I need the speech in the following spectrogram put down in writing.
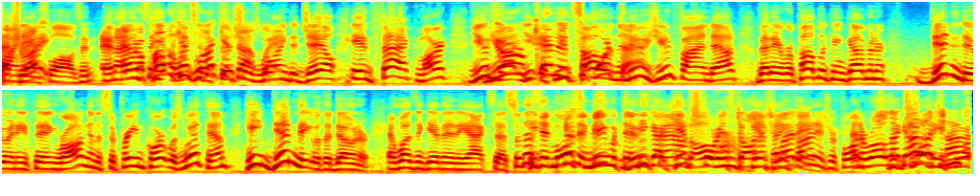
That's finance right. laws and, and I And don't see Republicans elected like it that officials going to jail. In fact, Mark, you'd Your find, you, if you follow in the that. news, you'd find out that a Republican governor didn't do anything wrong and the Supreme Court was with him. He did meet with a donor and wasn't given any access. So this He did more this than meet new- with them. He got newfound gifts for his all-around daughter's campaign wedding finance reform, and a Rolex you gotta watch, be and you fair.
